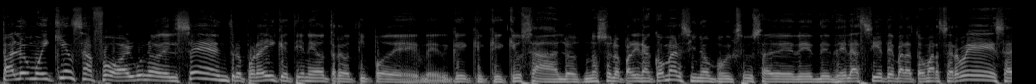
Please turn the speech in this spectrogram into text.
Palomo, ¿y quién zafó? ¿Alguno del centro por ahí que tiene otro tipo de... que, que, usa no solo para ir a comer, sino que se usa desde de, las 7 para tomar cerveza?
